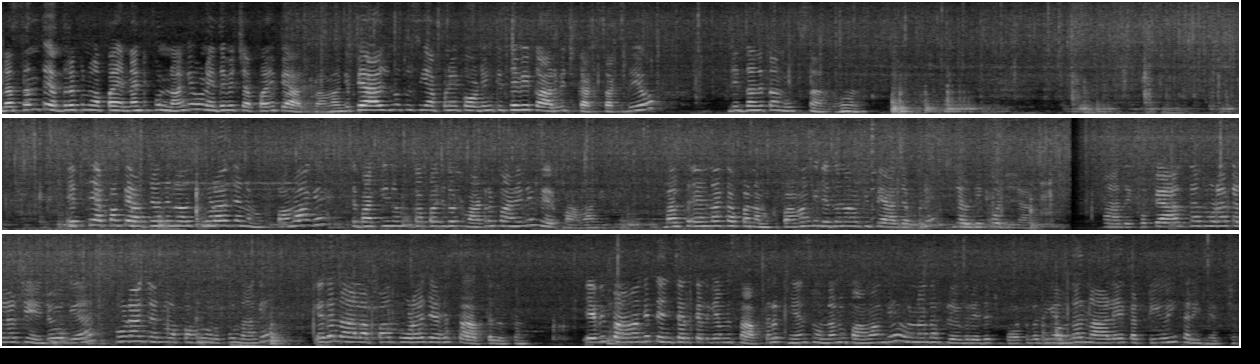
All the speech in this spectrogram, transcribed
ਲਸਣ ਤੇ ਅਦਰਕ ਨੂੰ ਆਪਾਂ ਇੰਨਾ ਕਿ ਭੁੰਨਾਂਗੇ, ਹੁਣ ਇਹਦੇ ਵਿੱਚ ਆਪਾਂ ਇਹ ਪਿਆਜ਼ ਪਾਵਾਂਗੇ। ਪਿਆਜ਼ ਨੂੰ ਤੁਸੀਂ ਆਪਣੇ ਅਕੋਰਡਿੰਗ ਕਿਸੇ ਵੀ ਆਕਾਰ ਵਿੱਚ ਕੱਟ ਸਕਦੇ ਹੋ, ਜਿੱਦਾਂ ਦੇ ਤੁਹਾਨੂੰ ਪਸੰਦ ਹੋਣ। ਇੱਥੇ ਆਪਾਂ ਪਿਆਜ਼ਾਂ ਦੇ ਨਾਲ ਥੋੜਾ ਜਿਹਾ ਨਮਕ ਪਾਵਾਂਗੇ ਤੇ ਬਾਕੀ ਨਮਕ ਆਪਾਂ ਜਦੋਂ ਟਮਾਟਰ ਪਾਣੇ ਨੇ, ਫਿਰ ਪਾਵਾਂਗੇ। ਬਸ ਇੰਨਾ ਕੁ ਆਪਾਂ ਨਮਕ ਪਾਵਾਂਗੇ, ਜਿਹਦੇ ਨਾਲ ਕਿ ਪਿਆਜ਼ ਆਪਣੇ ਜਲਦੀ ਭੁੱਜ ਜਾਣ। ਹਾਂ ਦੇਖੋ, ਪਿਆਜ਼ ਦਾ ਥੋੜਾ ਕਲਰ ਚੇਂਜ ਹੋ ਗਿਆ। ਥੋੜਾ ਜਿਹਾ ਨੂੰ ਆਪਾਂ ਹੋਰ ਭੁੰਨਾਂਗੇ। ਇਹਦੇ ਨਾਲ ਆਪਾਂ ਥੋੜਾ ਜਿਹਾ ਇਹ ਸਾਬਤ ਲਸਣ। ਇਹ ਵੀ ਪਾਵਾਂਗੇ, ਤਿੰਨ ਚਾਰ ਕਲੀਆਂ ਮੈਂ ਸਾਬਤ ਰੱਖੀਆਂ ਸੋ, ਉਹਨਾਂ ਨੂੰ ਪਾਵਾਂਗੇ। ਉਹਨਾਂ ਦਾ ਫਲੇਵਰ ਇਹਦੇ ਚ ਬਹੁਤ ਵਧੀਆ ਆਉਂਦਾ। ਨਾਲ ਇਹ ਕੱਟੀ ਹੋਈ ਹਰੀ ਮਿਰਚ,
